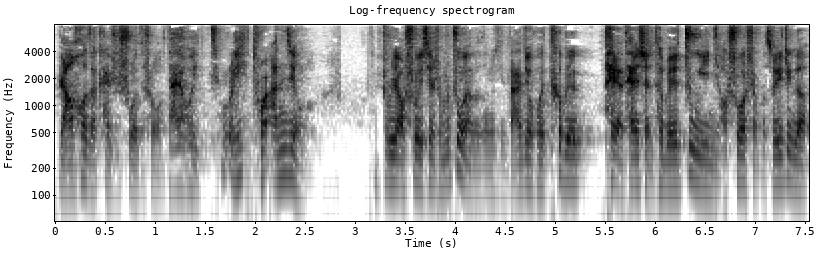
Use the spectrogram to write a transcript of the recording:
然后再开始说的时候，大家会听，哎，突然安静了，是不是要说一些什么重要的东西？大家就会特别 pay attention，特别注意你要说什么。所以这个，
